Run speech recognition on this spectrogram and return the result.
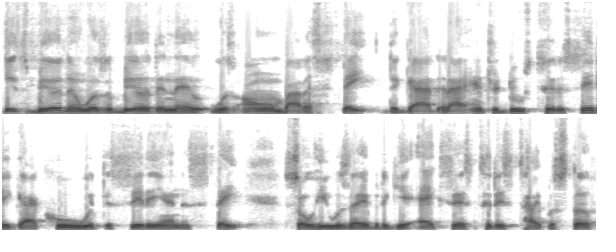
This building was a building that was owned by the state. The guy that I introduced to the city got cool with the city and the state, so he was able to get access to this type of stuff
